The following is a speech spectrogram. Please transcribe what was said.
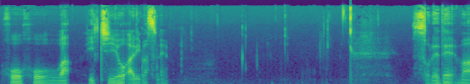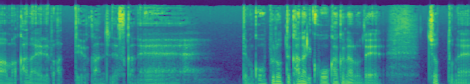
方法は一応ありますね。それでまあまあ叶えればっていう感じですかね。でも GoPro ってかなり広角なので、ちょっとね、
